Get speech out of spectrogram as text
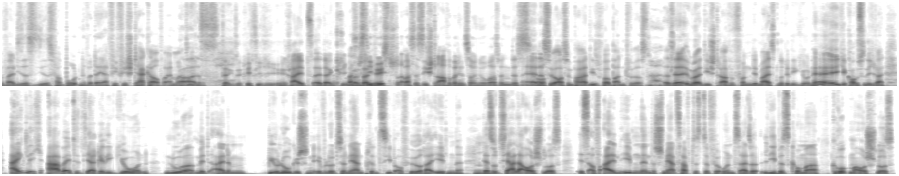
weil dieses, dieses Verbotene wird da ja viel, viel stärker auf einmal. Ah, Dieses- das ist da richtig Reiz, Alter. Da kriegen was, ist die Höchststra was ist die Strafe bei den Zeugen Jehovas, wenn das. äh, dass du aus dem Paradies verbannt wirst. Das ist ja immer die Strafe von den meisten Religionen. Hey, hier kommst du nicht rein. Eigentlich arbeitet ja Religion nur mit einem biologischen, evolutionären Prinzip auf höherer Ebene. Der soziale Ausschluss ist auf allen Ebenen das Schmerzhafteste für uns. Also Liebeskummer, Gruppenausschluss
